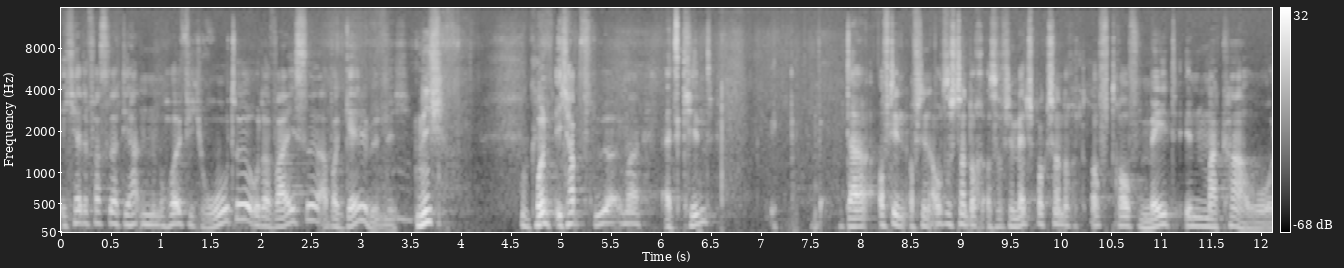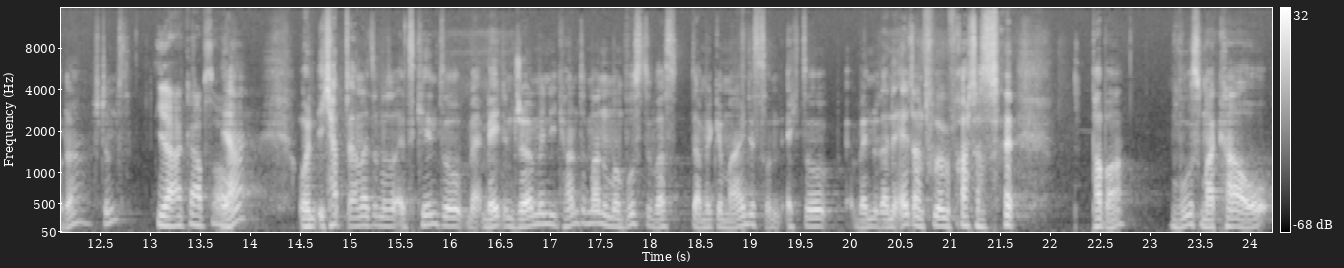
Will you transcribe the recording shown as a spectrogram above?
ich hätte fast gesagt, die hatten häufig rote oder weiße, aber gelbe nicht. Nicht? Okay. Und ich habe früher immer als Kind, da auf den, auf den Autos stand doch, also auf den Matchbox stand doch oft drauf Made in Macau, oder? Stimmt's? ja, gab es auch. Ja? Und ich habe damals immer so als Kind so Made in Germany kannte man und man wusste, was damit gemeint ist. Und echt so, wenn du deine Eltern früher gefragt hast, Papa, wo ist Macau?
